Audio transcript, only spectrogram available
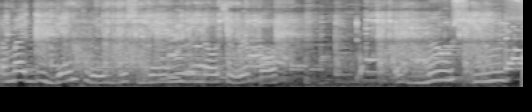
I might do gameplay of this game even though it's a ripoff. It's Blue Stews.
